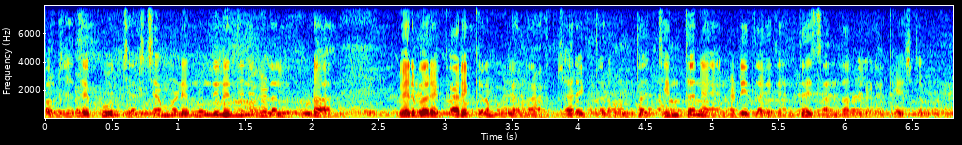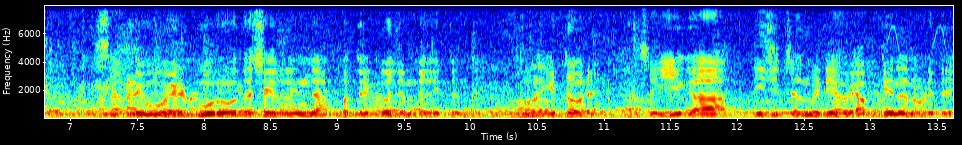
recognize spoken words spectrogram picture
ಅವ್ರ ಜೊತೆ ಕೂತು ಚರ್ಚೆ ಮಾಡಿ ಮುಂದಿನ ದಿನಗಳಲ್ಲೂ ಕೂಡ ಬೇರೆ ಬೇರೆ ಕಾರ್ಯಕ್ರಮಗಳನ್ನು ಜಾರಿಗೆ ತರುವಂಥ ಚಿಂತನೆ ನಡೀತಾ ಇದೆ ಅಂತ ಈ ಸಂದರ್ಭ ಹೇಳೋಕ್ಕೆ ಇಷ್ಟಪಡ್ತೇನೆ. ಸರ್ ನೀವು ಎರಡು ಮೂರು ದಶಕಗಳಿಂದ ಪತ್ರಿಕೋದ್ಯಮದಲ್ಲಿ ಇದ್ದಂತೆ ಇದ್ದವರೇ. ಸೊ ಈಗ ಡಿಜಿಟಲ್ ಮೀಡಿಯಾ ವ್ಯಾಪ್ತಿಯನ್ನು ನೋಡಿದರೆ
